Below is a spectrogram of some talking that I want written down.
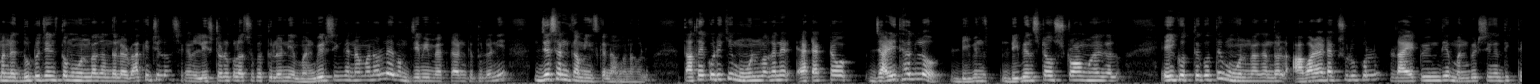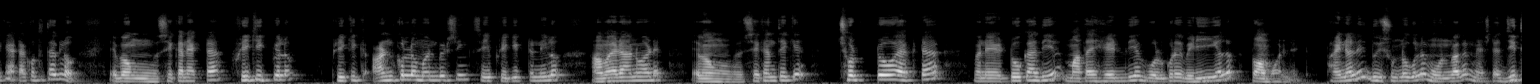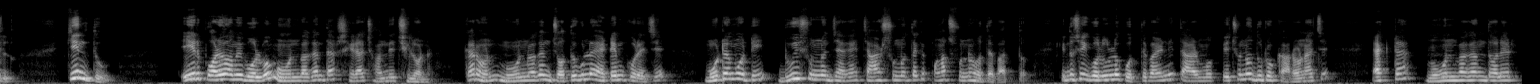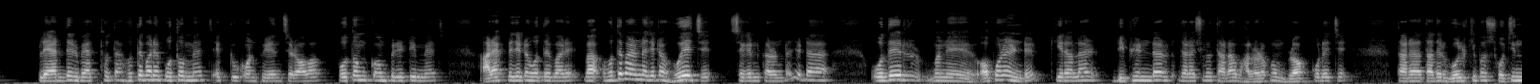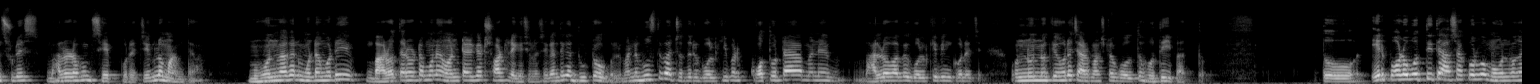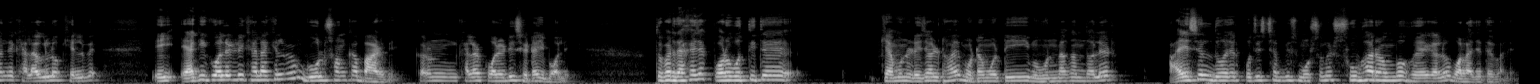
মানে দুটো চেঞ্জ তো মোহনবাগান দলের বাকি ছিল। সেখানে লিস্টন কোলাসোকে তুলে নিয়ে মনবীর সিংকে নামানো হলো এবং জেমি ম্যাকটানকে তুলে নিয়ে জেসন কামিংসকে নামানো হলো। তাতে করে কি মোহনবাগানের অ্যাটাকটাও জারি থাকল ডিফেন্স ডিফেন্সটাও স্ট্রং হয়ে গেল। এই করতে করতে মোহনবাগান দল আবার অ্যাটাক শুরু করল। রাইট উইং দিয়ে মনবীর সিংয়ের দিক থেকে অ্যাটাক হতে থাকল এবং সেখানে একটা ফ্রি কিক পেল। ফ্রি কিক আর্ন করল মনবীর সিং, সেই ফ্রি কিকটা নিল আমায় রানওয়ার্ডে এবং সেখান থেকে ছোট্ট একটা মানে টোকা দিয়ে, মাথায় হেড দিয়ে গোল করে বেরিয়ে গেল টম ওয়ার্ল্ড ফাইনালি দুই শূন্য গোলে মোহনবাগান ম্যাচটা জিতলো। কিন্তু এরপরেও আমি বলব, মোহনবাগান তার সেরা ছন্দে ছিল না। কারণ মোহনবাগান যতগুলো অ্যাটেম্প করেছে মোটামুটি দুই শূন্যর জায়গায় চার শূন্য থেকে পাঁচ শূন্য হতে পারতো। কিন্তু সেই গোলগুলো করতে পারেনি, তার পেছনেও দুটো কারণ আছে। একটা, মোহনবাগান দলের প্লেয়ারদের ব্যর্থতা, হতে পারে প্রথম ম্যাচ একটু কনফিডেন্সের অভাব, প্রথম কম্পিটিটিভ ম্যাচ আর একটা যেটা হতে পারে, বা হতে পারে না যেটা হয়েছে সেকেন্ড কারণটা যেটা ওদের মানে অপোনেন্টের কেরালার ডিফেন্ডার যারা ছিল তারা ভালো রকম ব্লক করেছে। তারা, তাদের গোলকিপার সচিন সুরেশ ভালো রকম সেভ করেছে, এগুলো মানতে হবে। মোহনবাগান মোটামুটি বারো তেরোটা মনে অন টার্গেট শট লেগেছিল, সেখান থেকে দুটো গোল। মানে বুঝতে পারছ ওদের গোলকিপার কতটা মানে ভালোভাবে গোলকিপিং করেছে। অন্য অন্য কেউ চার পাঁচটা গোল তো হতেই পারতো। তো এর পরবর্তীতে আশা করব মোহনবাগান যে খেলাগুলো খেলবে, এই একই কোয়ালিটির খেলা খেলবে এবং গোল সংখ্যা বাড়বে, কারণ খেলার কোয়ালিটি সেটাই বলে। তো এবার দেখা যাক পরবর্তীতে কেমন রেজাল্ট হয়। মোটামুটি মোহনবাগান দলের আইএসএল দু হাজার পঁচিশ ছাব্বিশ মরশুমের শুভারম্ভ হয়ে গেল বলা যেতে পারে।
